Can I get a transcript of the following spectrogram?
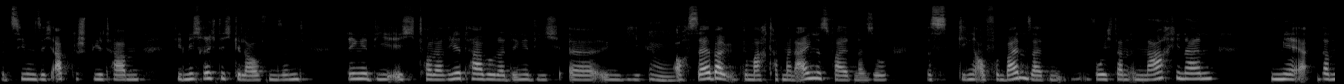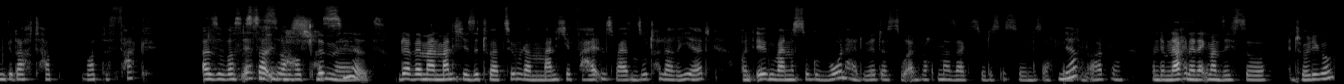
Beziehung sich abgespielt haben, die nicht richtig gelaufen sind. Dinge, die ich toleriert habe oder Dinge, die ich äh, irgendwie Mhm. auch selber gemacht habe, mein eigenes Verhalten. Also das ging auch von beiden Seiten, wo ich dann im Nachhinein mir dann gedacht habe, what the fuck? Also was Das ist da ist so überhaupt passiert? Oder wenn man manche Situationen oder manche Verhaltensweisen so toleriert und irgendwann es so Gewohnheit wird, dass du einfach immer sagst, so, das ist so und das ist auch völlig Ja. in Ordnung. Und im Nachhinein denkt man sich so, Entschuldigung.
